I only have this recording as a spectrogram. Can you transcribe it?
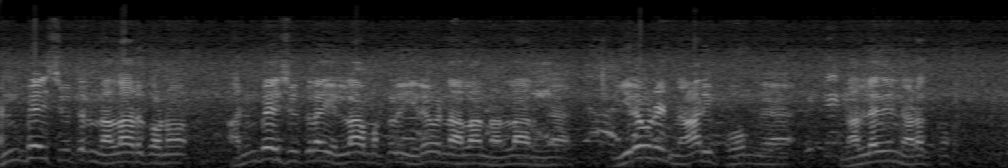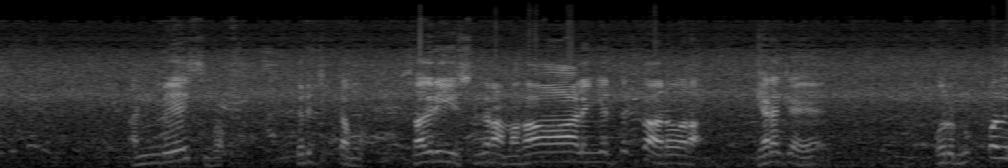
அன்பே சிவத்தில் நல்லா இருக்கணும். அன்பே சிவத்தில் எல்லா மக்களும் இறைவன் நல்லா நல்லா இருங்க. இறைவனை நாடி போங்க. நல்லதே நடக்கும். அன்பே சிவம். திருச்சித்தம்பம் சதுரி சுந்தரா மகாலிங்கத்துக்கு அரோரா. எனக்கு ஒரு முப்பது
